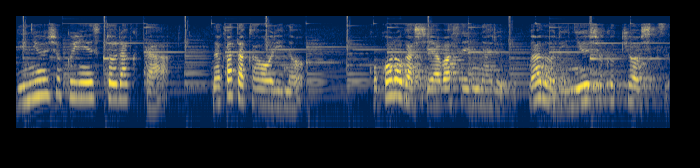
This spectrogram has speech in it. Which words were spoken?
離乳食インストラクター中田香織の心が幸せになる和の離乳食教室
